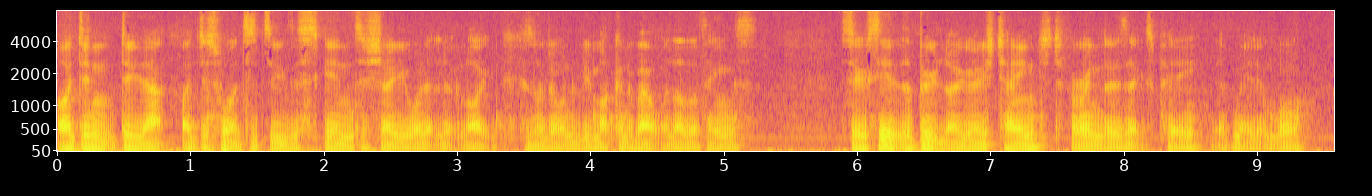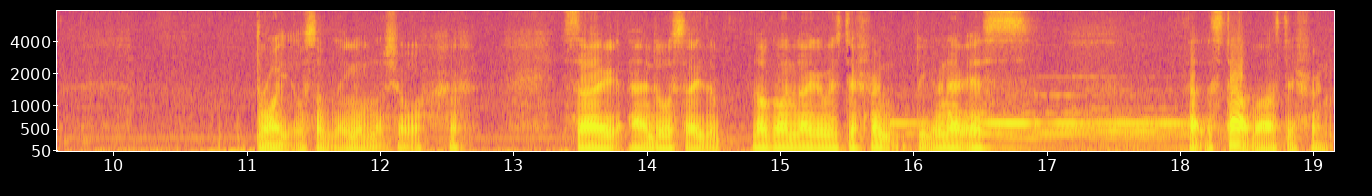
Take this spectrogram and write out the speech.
I didn't do that. I just wanted to do the skin to show you what it looked like because I don't want to be mucking about with other things. So you see that the boot logo has changed for Windows XP they've made it more bright or something I'm not sure so and also the logon logo is different but you'll notice that the start bar is different.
